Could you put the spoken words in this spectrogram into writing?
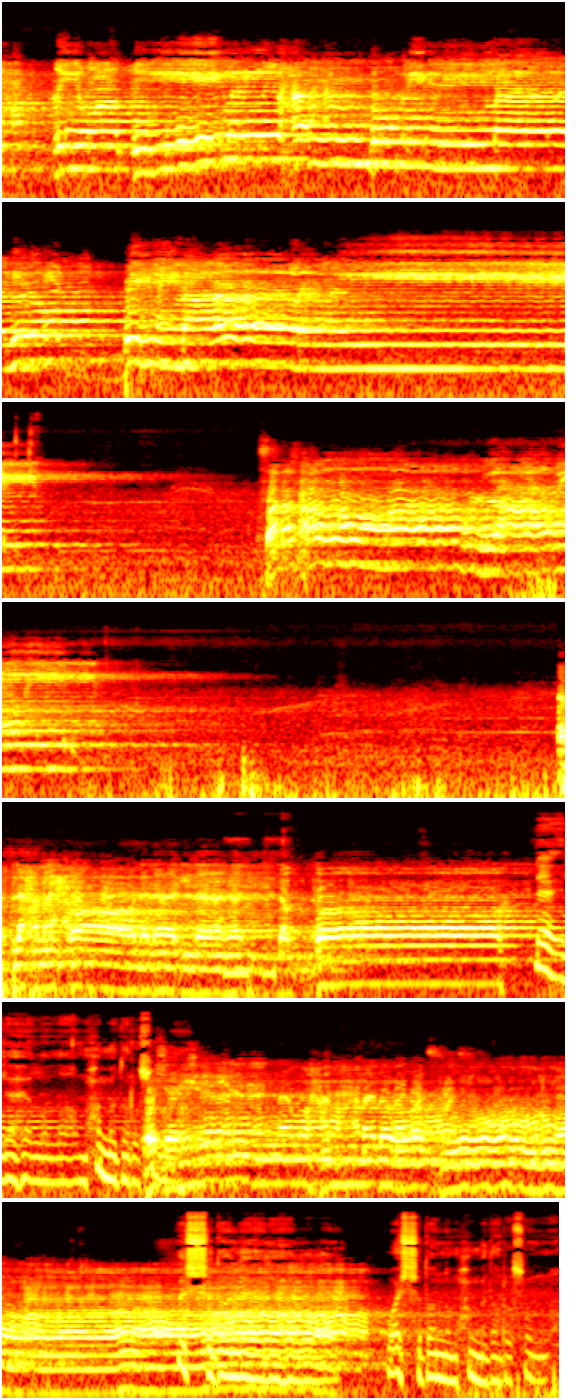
وقيل أشهد أن لا إله إلا الله وأشهد أن محمدا رسول الله.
